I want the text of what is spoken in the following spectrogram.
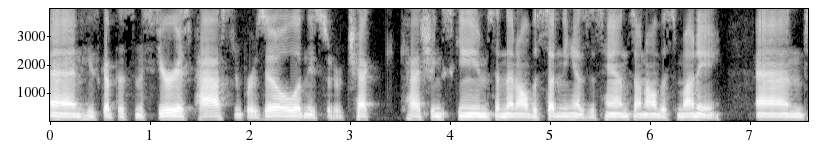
and he's got this mysterious past in Brazil and these sort of check cashing schemes. And then all of a sudden he has his hands on all this money. And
